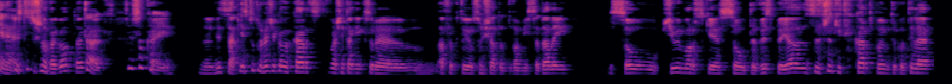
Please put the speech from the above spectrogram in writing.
Nie. Jest to coś nowego, tak? Tak, to jest okej. E, Więc tak, jest tu trochę ciekawych kart, właśnie takie, które afektują sąsiada dwa miejsca dalej. Są siły morskie, są te wyspy. Ja ze wszystkich tych kart powiem tylko tyle.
